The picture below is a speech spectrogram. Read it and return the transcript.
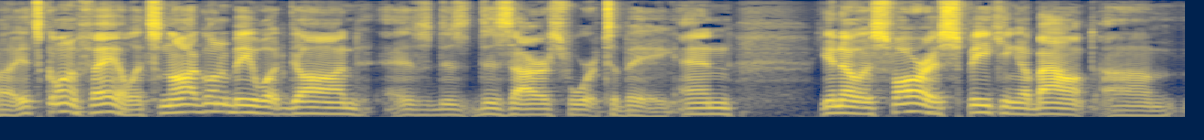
uh, it's going to fail. It's not going to be what God is, des- desires for it to be. And you know, as far as speaking about um,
